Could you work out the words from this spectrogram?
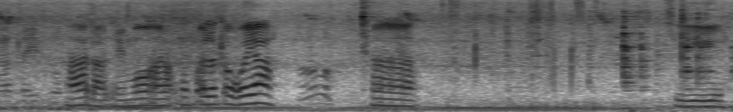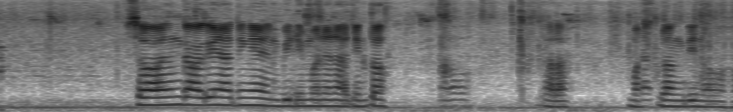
Tatay po. Ah, tatay mo. Anak mo pala to, kuya. Oo. Ah. Sige. So, anong gagawin natin ngayon? Bili muna natin to. Oo. Tara. Mas lang din ako.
